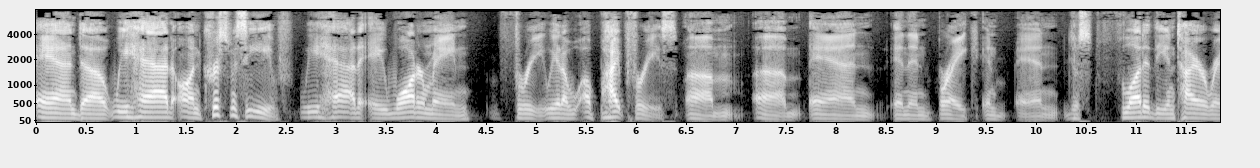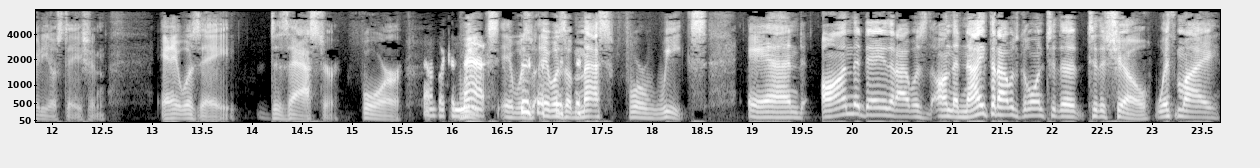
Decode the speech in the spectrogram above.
and uh, we had on Christmas Eve we had a water main free. We had a, a pipe freeze, um, um, and and then break and and just flooded the entire radio station, and it was a disaster for Sounds like a mess. weeks. It was it was a mess for weeks. And on the day that I was on the night that I was going to the to the show with my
